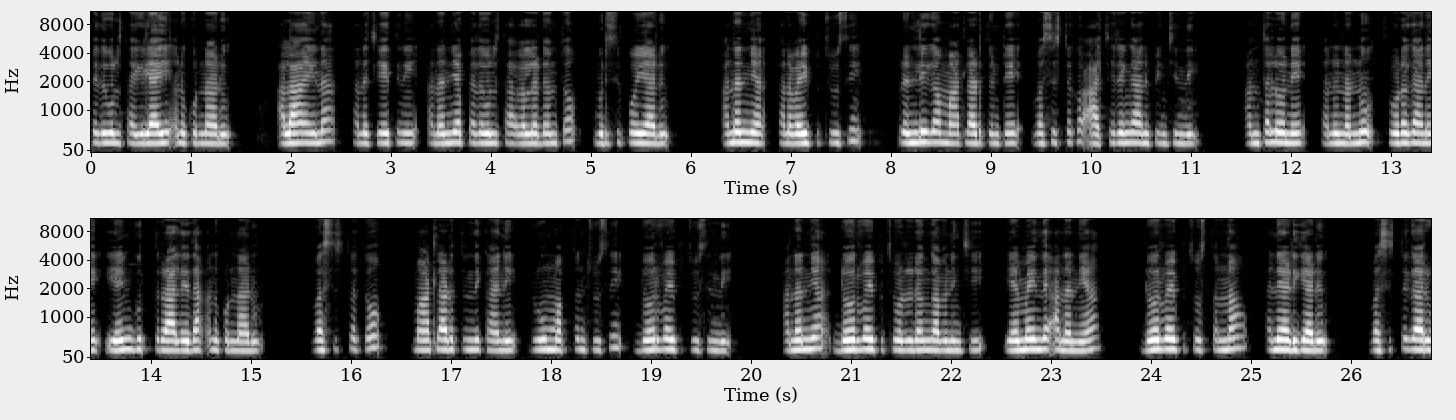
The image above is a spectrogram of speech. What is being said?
పెదవులు తగిలాయి అనుకున్నాడు. అలా అయినా తన చేతిని అనన్య పెదవులు తగలడంతో మురిసిపోయాడు. అనన్య తన వైపు చూసి ఫ్రెండ్లీగా మాట్లాడుతుంటే వశిష్ఠకు ఆశ్చర్యంగా అనిపించింది. అంతలోనే తను నన్ను చూడగానే ఏం గుర్తు రాలేదా అనుకున్నాడు. వశిష్ఠతో మాట్లాడుతుంది కానీ రూమ్ మొత్తం చూసి డోర్ వైపు చూసింది. అనన్య డోర్ వైపు చూడడం గమనించి ఏమైంది అనన్య? డోర్ వైపు చూస్తున్నావు? అని అడిగాడు. వశిష్ఠ గారు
